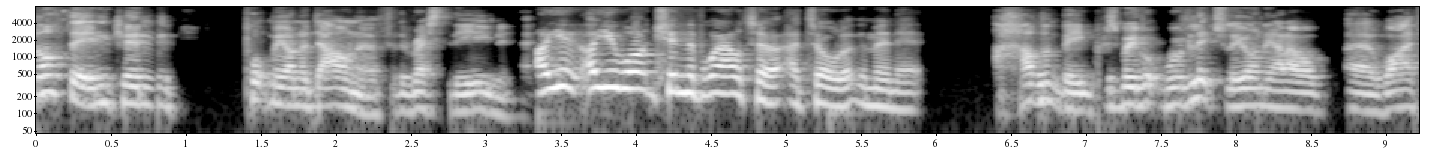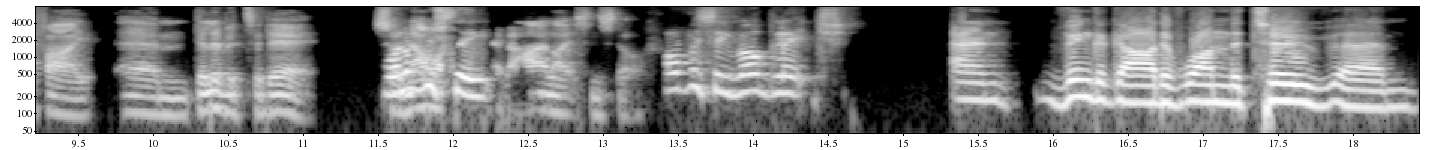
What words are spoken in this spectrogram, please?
nothing can put me on a downer for the rest of the evening. Are you are you watching the Vuelta at all at the minute? I haven't been because we've we've literally only had our uh, Wi-Fi um, delivered today. So well, obviously, the highlights and stuff. Obviously, Roglic and Vingegaard have won the two um,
